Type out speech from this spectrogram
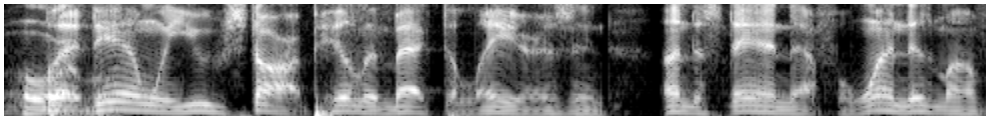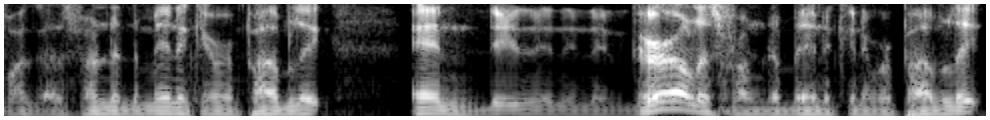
Horrible. But then when you start peeling back the layers and understand that, for one, this motherfucker is from the Dominican Republic, and the, girl is from the Dominican Republic,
